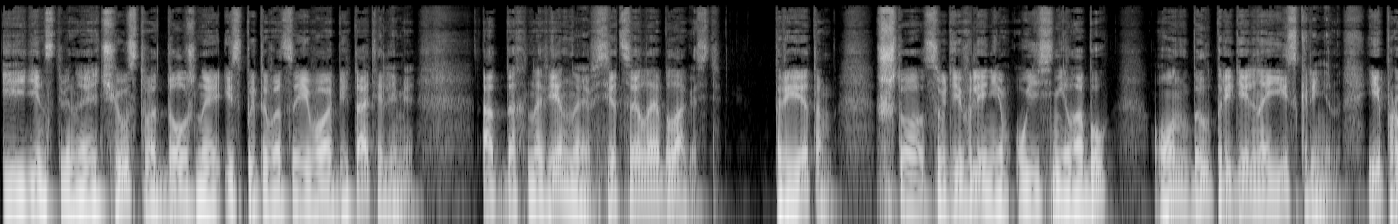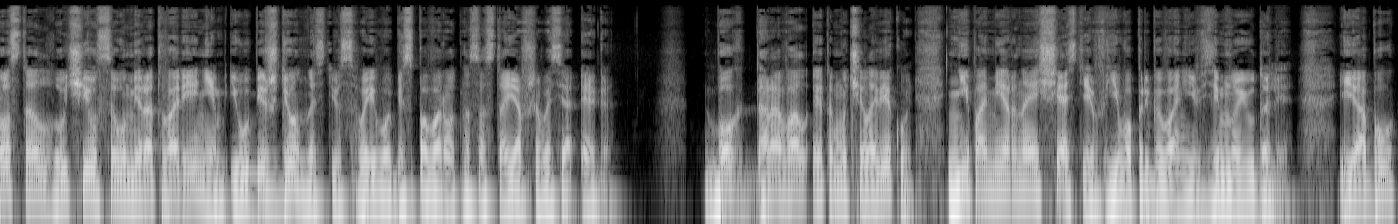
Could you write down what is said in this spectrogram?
И единственное чувство, должное испытываться его обитателями, отдохновенная всецелая благость. При этом, что с удивлением уяснил Абу, он был предельно искренен и просто лучился умиротворением и убежденностью своего бесповоротно состоявшегося эго. Бог даровал этому человеку непомерное счастье в его пребывании в земной удали, и Абу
